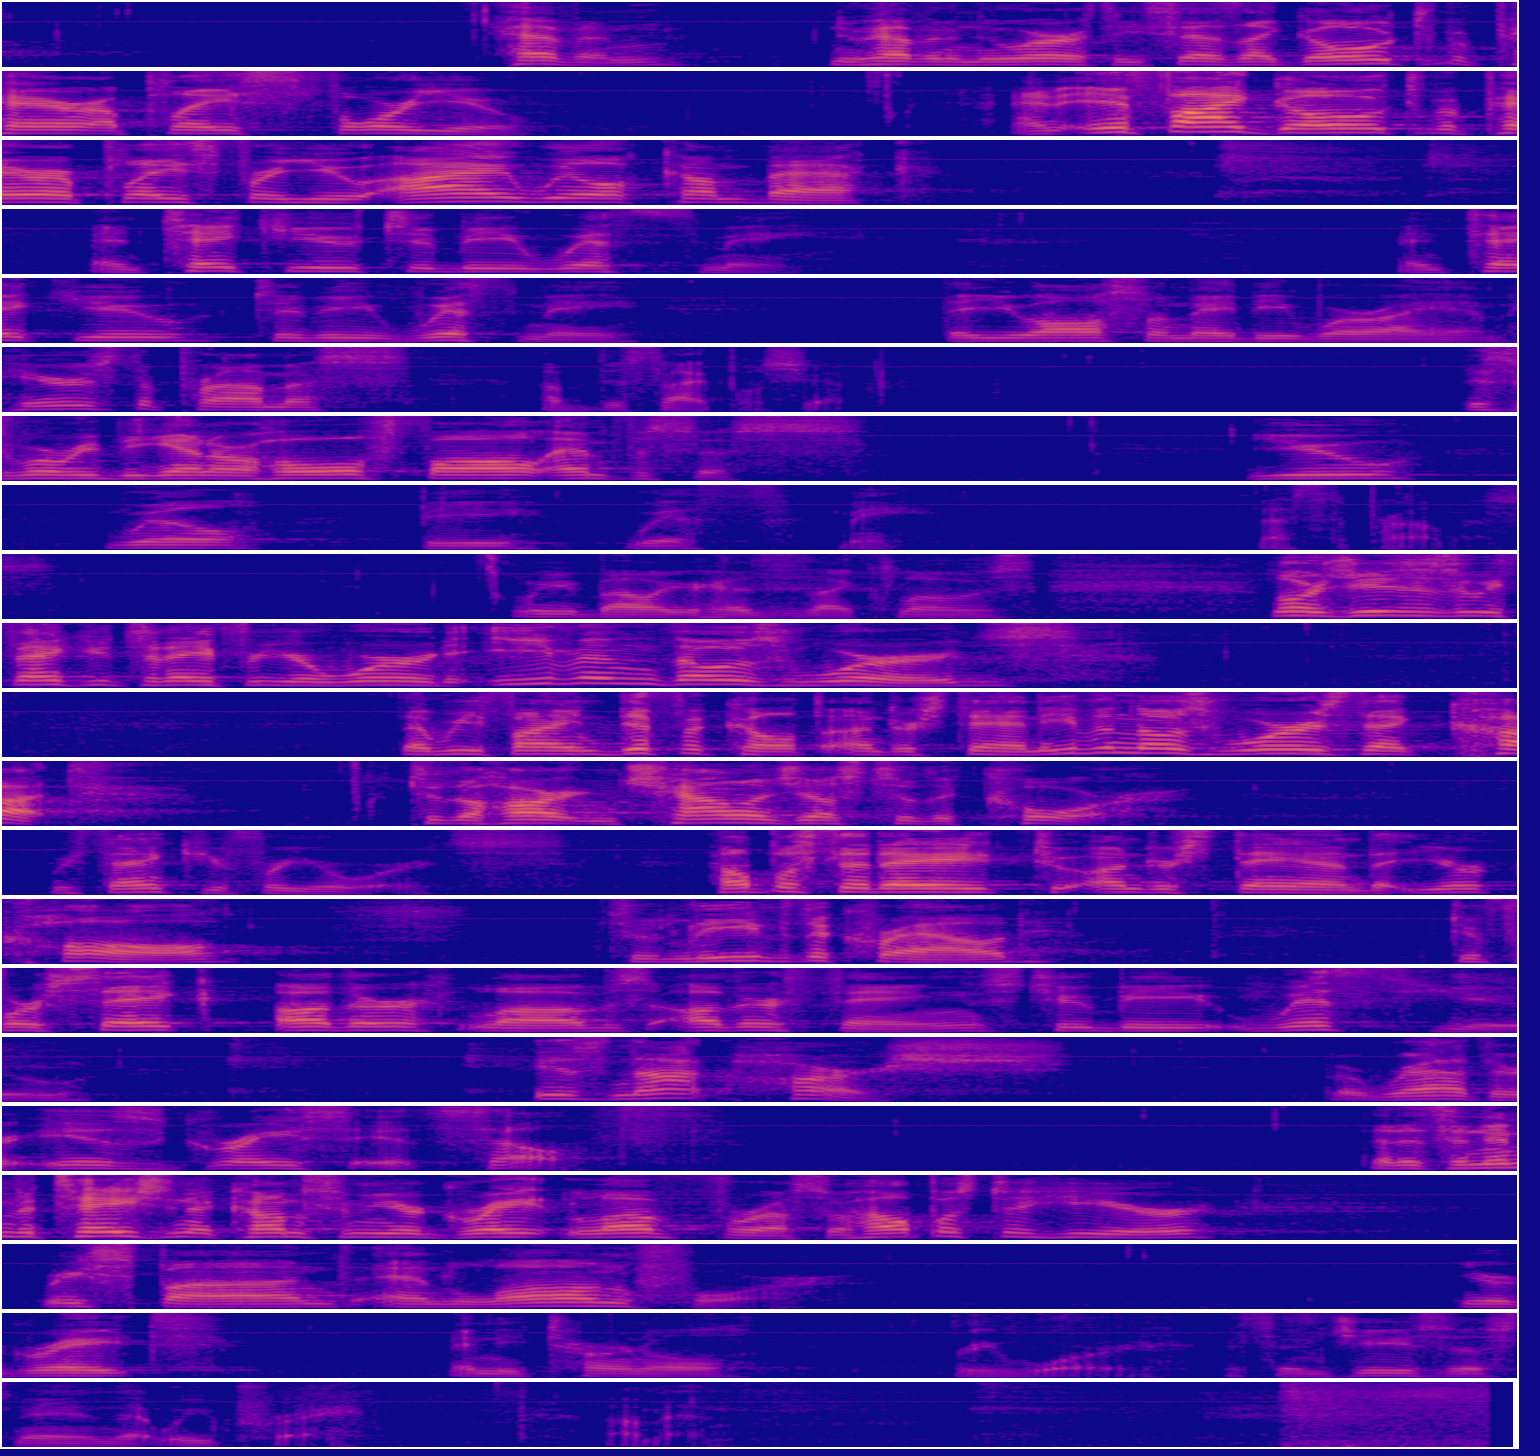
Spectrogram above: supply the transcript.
heaven, new heaven and new earth. He says, I go to prepare a place for you. And if I go to prepare a place for you, I will come back and take you to be with me. And take you to be with me, that you also may be where I am. Here's the promise of discipleship. This is where we begin our whole fall emphasis. You will be with me. That's the promise. Will you bow your heads as I close? Lord Jesus, we thank you today for your word. Even those words that we find difficult to understand, even those words that cut to the heart and challenge us to the core, we thank you for your words. Help us today to understand that your call to leave the crowd, to forsake other loves, other things, to be with you, is not harsh, but rather is grace itself. That it's an invitation that comes from your great love for us. So help us to hear, respond, and long for your great and eternal reward. It's in Jesus' name that we pray.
